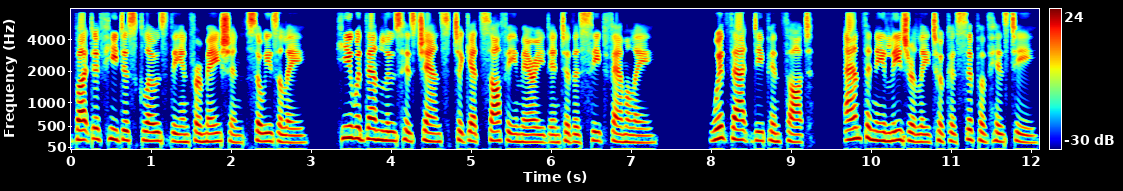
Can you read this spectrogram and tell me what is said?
But if he disclosed the information so easily, he would then lose his chance to get Safi married into the Seat family. With that deep in thought, Anthony leisurely took a sip of his tea.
